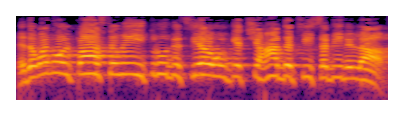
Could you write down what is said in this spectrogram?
That the one who will pass away through this year will get shahadat fi sabilillah.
